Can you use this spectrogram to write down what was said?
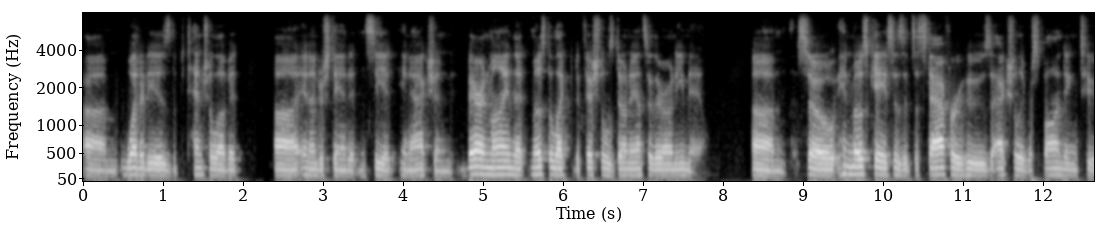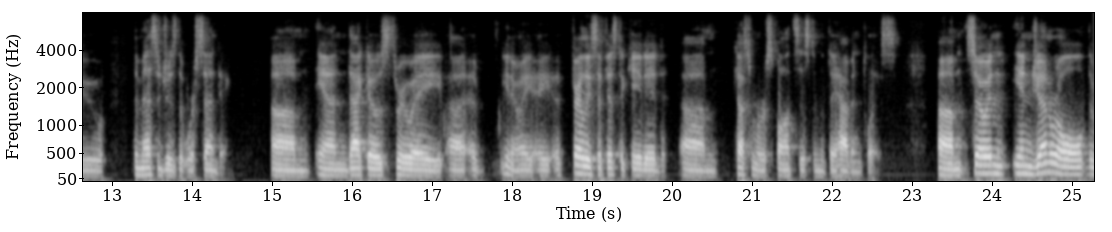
um, what it is, the potential of it, uh, and understand it and see it in action. Bear in mind that most elected officials don't answer their own email. Um, so in most cases, it's a staffer who's actually responding to the messages that we're sending, um, and that goes through a, uh, a you know a, a fairly sophisticated um, customer response system that they have in place. Um, so in in general, the,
